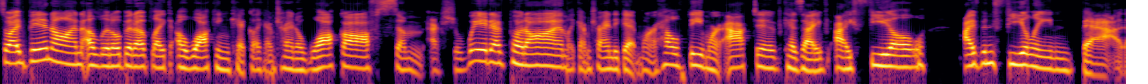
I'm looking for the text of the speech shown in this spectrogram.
so I've been on a little bit of like a walking kick. Like I'm trying to walk off some extra weight I've put on. Like I'm trying to get more healthy, more active because I I feel I've been feeling bad.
